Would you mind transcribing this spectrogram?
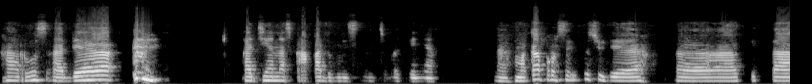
harus ada kajian naskah akademis dan sebagainya. Nah, maka proses itu sudah uh, kita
